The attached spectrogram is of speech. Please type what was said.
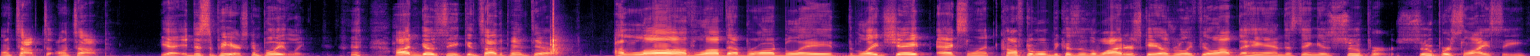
on top to on top. Yeah, it disappears completely. Hide and go seek inside the Phantara. I love, love that broad blade. The blade shape, excellent. Comfortable because of the wider scales, really fill out the hand. This thing is super, super slicey.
